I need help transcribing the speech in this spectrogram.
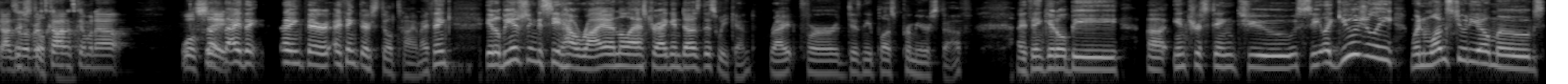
Godzilla vs Kong is coming out. We'll see. So I think I think there I think there's still time. I think it'll be interesting to see how Raya and the Last Dragon does this weekend, right? For Disney Plus premiere stuff. I think it'll be uh interesting to see like usually when one studio moves,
